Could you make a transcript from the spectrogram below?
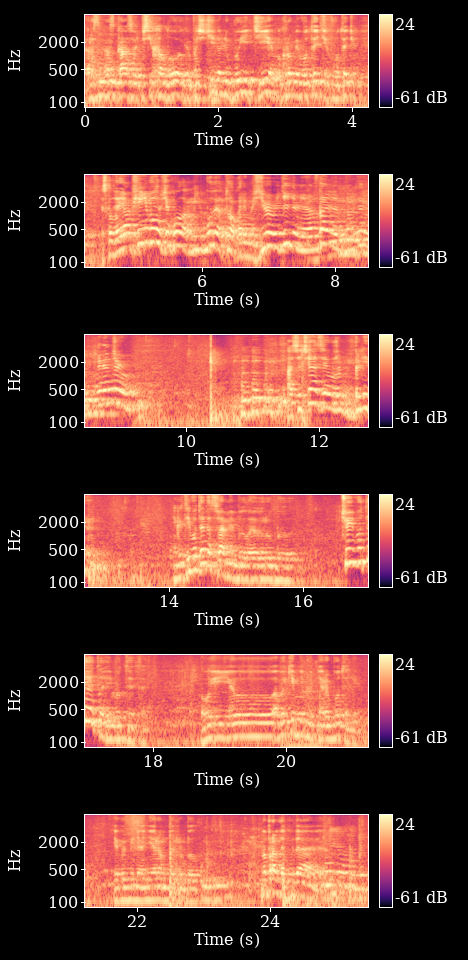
рас- рассказывать психологию почти на любые темы, кроме вот этих, вот этих. Я сказал, да я вообще не буду психологом, не буду я токарем. Все, идите меня, оставьте, не хочу. А сейчас я уже, блин. Я говорю, и вот это с вами было? Я говорю, было. Че и вот это, и вот это? Ой-ё, а вы кем-нибудь не работали? Я говорю, миллионером даже был. Ну, правда, когда... Миллионы были.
